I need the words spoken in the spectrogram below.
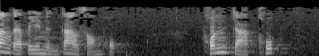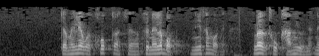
ตั้งแต่ปีหนึ่งเก้าสองหกพ้นจากคุก จะไม่เรียกว่าคุกก็เจอคือในระบบนี้ทั้งหมดเนี่ยเลิกถูกขังอยู่เนี่ยใน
